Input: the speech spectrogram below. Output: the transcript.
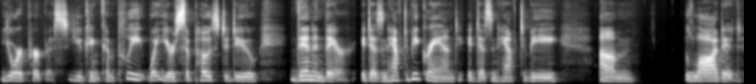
your purpose. You can mm-hmm. complete what you're supposed to do then and there. It doesn't have to be grand. It doesn't have to be um, lauded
